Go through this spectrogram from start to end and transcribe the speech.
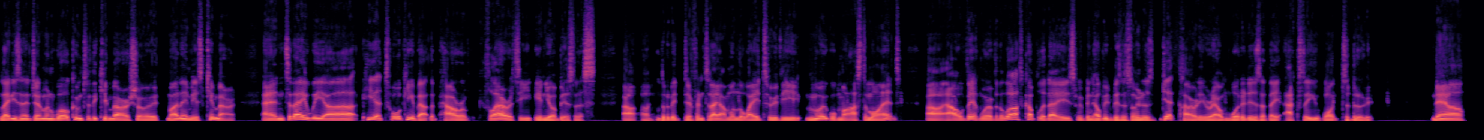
Ladies and gentlemen, welcome to the Kim Barrett Show. My name is Kim Barrett, and today we are here talking about the power of clarity in your business. Uh, a little bit different today. I'm on the way to the Mogul Mastermind, uh, our event where over the last couple of days we've been helping business owners get clarity around what it is that they actually want to do. Now,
